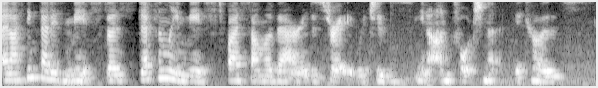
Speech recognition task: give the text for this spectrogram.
And I think that is missed. It's definitely missed by some of our industry, which is, you know, unfortunate because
